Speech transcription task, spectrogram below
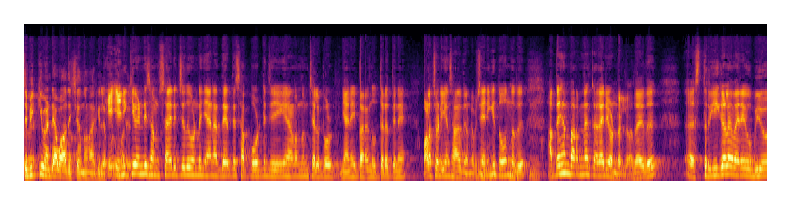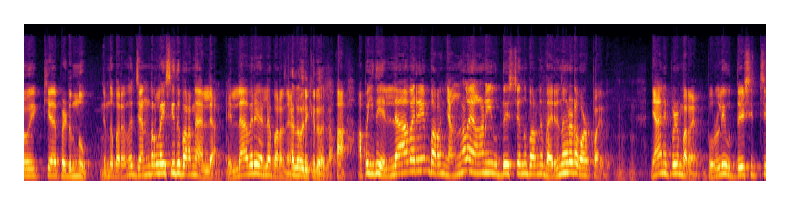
സിബിക്ക് വേണ്ടിയാ ബാധിച്ചതെന്നാണ് അഖില എനിക്ക് വേണ്ടി സംസാരിച്ചത് കൊണ്ട് ഞാൻ അദ്ദേഹത്തെ സപ്പോർട്ട് ചെയ്യുകയാണെന്നും ചിലപ്പോൾ ഞാൻ ഈ പറയുന്ന ഉത്തരത്തിനെ വളച്ചൊടിക്കാൻ സാധ്യതയുണ്ട്. പക്ഷെ എനിക്ക് തോന്നുന്നത് അദ്ദേഹം പറഞ്ഞ കാര്യമുണ്ടല്ലോ. അതായത് സ്ത്രീകളെ വരെ ഉപയോഗിക്കപ്പെടുന്നു എന്ന് പറയുന്നത് ജനറലൈസ് ചെയ്ത് പറഞ്ഞല്ല എല്ലാവരെയും അല്ല പറഞ്ഞ അല്ല ഒരിക്കലും അല്ല. ആ അപ്പൊ ഇത് എല്ലാവരെയും പറഞ്ഞു ഞങ്ങളെയാണ് ഈ ഉദ്ദേശിച്ചെന്ന് പറഞ്ഞ് വരുന്നവരുടെ കുഴപ്പമായത്. ഞാൻ എപ്പോഴും പറയാം പുള്ളി ഉദ്ദേശിച്ച്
